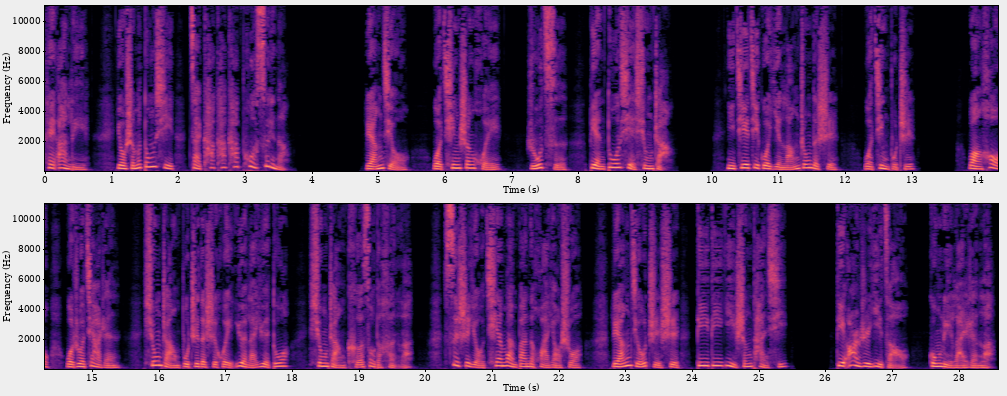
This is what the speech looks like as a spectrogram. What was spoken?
黑暗里有什么东西在咔咔咔破碎呢？良久，我轻声回：“如此，便多谢兄长。你接济过尹郎中的事。”我竟不知，往后我若嫁人，兄长不知的事会越来越多。兄长咳嗽的很了，似是有千万般的话要说。良久，只是低低一声叹息。第二日一早，宫里来人了，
